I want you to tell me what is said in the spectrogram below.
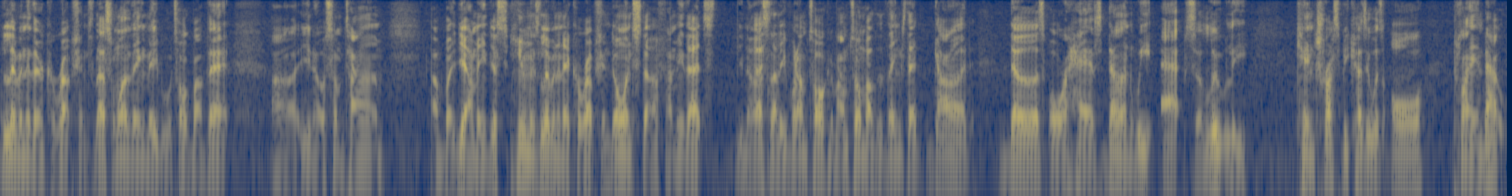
living in their corruption. So that's one thing. Maybe we'll talk about that, uh, you know, sometime. Uh, but yeah, I mean, just humans living in their corruption, doing stuff. I mean, that's You know, that's not even what I'm talking about. I'm talking about the things that God does or has done. We absolutely can trust because it was all planned out.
